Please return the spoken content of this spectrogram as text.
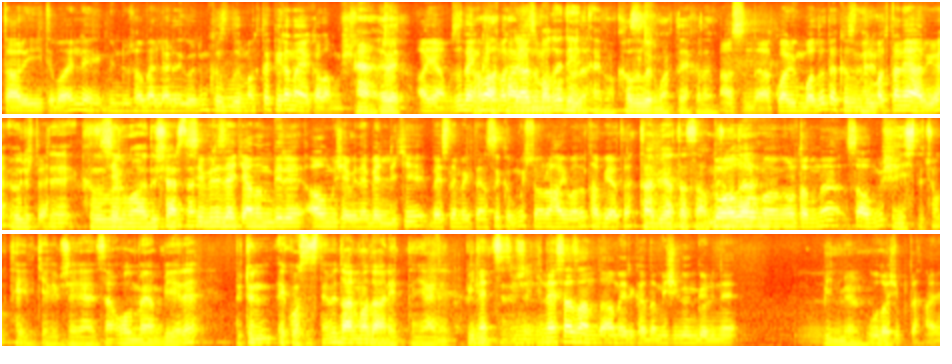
tarihi itibariyle gündüz haberlerde gördüm. Kızılırmak'ta pirana yakalanmış. ha evet. Ayağımızı denk Ama almak akvaryum lazım. o balığı değil tabii. o. Kızılırmak'ta yakalanmış. Aslında akvaryum balığı da Kızılırmak'ta ne arıyor? Ölüp İşte de Kızılırmak'a düşersen sivri zekanın biri almış evine belli ki beslemekten sıkılmış. Sonra hayvanı tabiata, tabiata salmış. doğal ormanın ortamına salmış. E işte çok tehlikeli bir şey yani sen olmayan bir yere bütün ekosistemi darmadağın ettin yani bilinçsiz bir şekilde. Ne sazandı Amerika'da Michigan Gölü'ne Bilmiyorum. ulaşıp da hani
